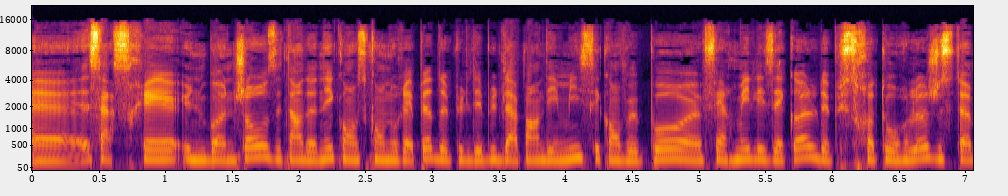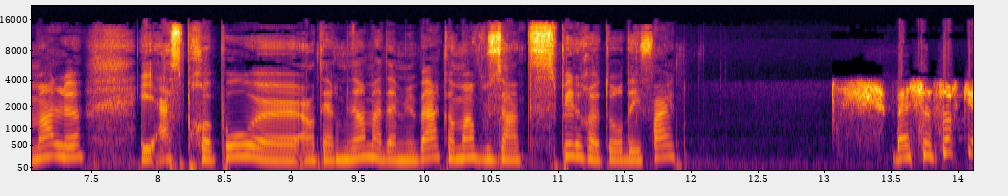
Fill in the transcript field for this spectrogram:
euh, ça serait une bonne chose, étant donné qu'on ce qu'on nous répète depuis le début de la pandémie, c'est qu'on veut pas euh, fermer les écoles depuis ce retour-là, justement. Là. Et à ce propos, euh, en terminant, Madame Hubert, comment vous anticipez le retour des fêtes? Ben, c'est sûr que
